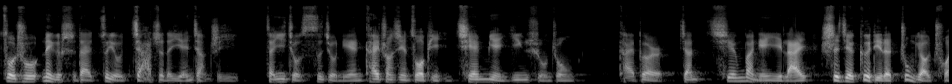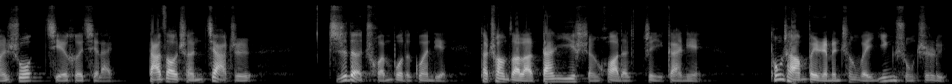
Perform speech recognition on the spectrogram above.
做出那个时代最有价值的演讲之一。在一九四九年开创性作品《千面英雄》中。凯贝尔将千万年以来世界各地的重要传说结合起来，打造成价值值得传播的观点。他创造了单一神话的这一概念，通常被人们称为英雄之旅，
